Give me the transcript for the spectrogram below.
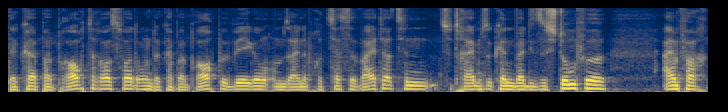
der Körper braucht Herausforderungen, der Körper braucht Bewegung, um seine Prozesse weiterhin zu treiben zu können, weil dieses stumpfe, einfach,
